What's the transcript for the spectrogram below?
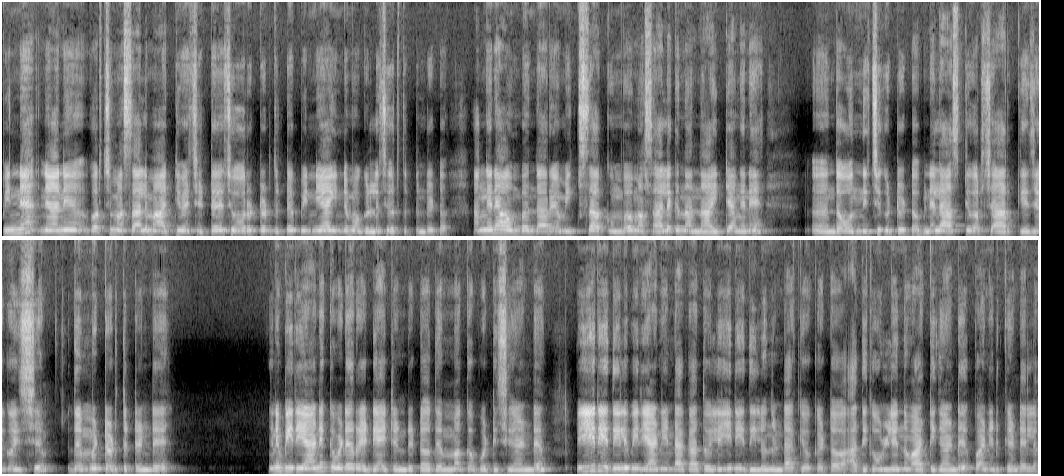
പിന്നെ ഞാൻ കുറച്ച് മസാല മാറ്റി വെച്ചിട്ട് ചോറിട്ടെടുത്തിട്ട് പിന്നെ അതിന്റെ മുകളിൽ ചേർത്തിട്ടുണ്ട് കേട്ടോ. അങ്ങനെ ആകുമ്പോൾ എന്താ പറയുക മിക്സ് ആക്കുമ്പോൾ മസാലയൊക്കെ നന്നായിട്ട് അങ്ങനെ എന്താ ഒന്നിച്ച് കിട്ടും കേട്ടോ. പിന്നെ ലാസ്റ്റ് കുറച്ച് ആർക്കേജൊക്കെ ഒഴിച്ച് ദമ്മിട്ടെടുത്തിട്ടുണ്ട് ഇങ്ങനെ ബിരിയാണിയൊക്കെ ഇവിടെ റെഡി ആയിട്ടുണ്ട് കേട്ടോ. ദമ്മൊക്കെ പൊട്ടിച്ച് കണ്ട് ഈ രീതിയിൽ ബിരിയാണി ഉണ്ടാക്കാത്തവരിൽ ഈ രീതിയിലൊന്നും ഉണ്ടാക്കി നോക്കാം കേട്ടോ. അധികം ഉള്ളിയൊന്നും വാട്ടിക്കാണ്ട് പണിയെടുക്കണ്ടല്ലോ.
